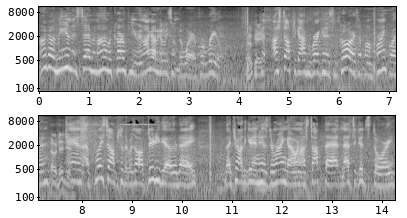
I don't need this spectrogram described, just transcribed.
I gotta be in at seven. I have a curfew, and I gotta go get something to wear for real. okay. Because I stopped a guy from breaking in some cars up on Franklin. Oh, did you? And a police officer that was off duty the other day, they tried to get in his Durango, and I stopped that, and that's a good story.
